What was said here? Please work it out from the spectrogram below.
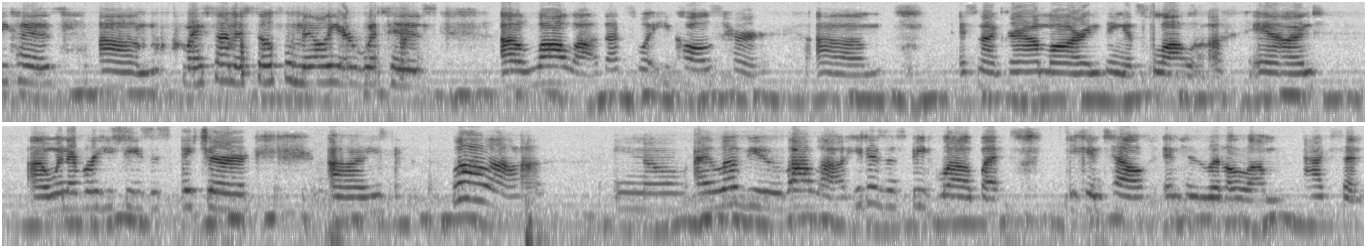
Because um, my son is so familiar with his uh, Lala. That's what he calls her. Um, it's not grandma or anything. It's Lala. And uh, whenever he sees this picture, uh, he's like, Lala, you know, I love you, Lala. He doesn't speak well, but you can tell in his little um, accent.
